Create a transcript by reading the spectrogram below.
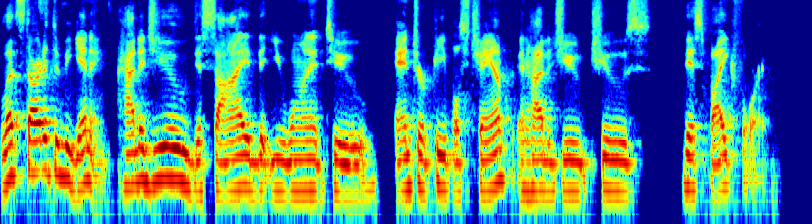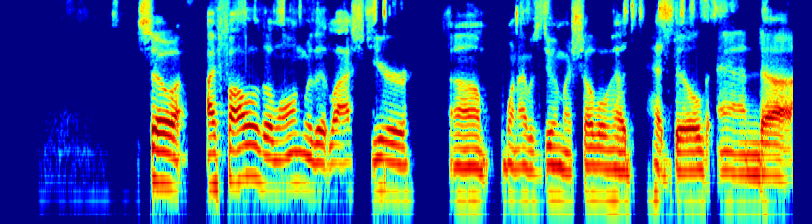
let's start at the beginning. How did you decide that you wanted to enter People's Champ, and how did you choose this bike for it? So I followed along with it last year um, when I was doing my shovel head head build, and uh,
